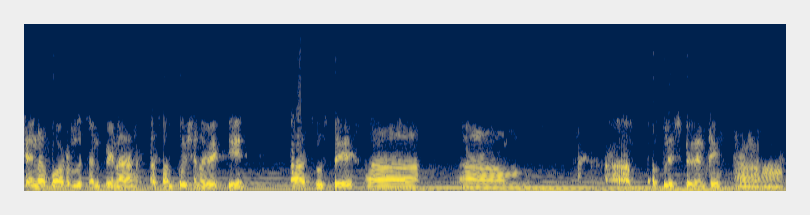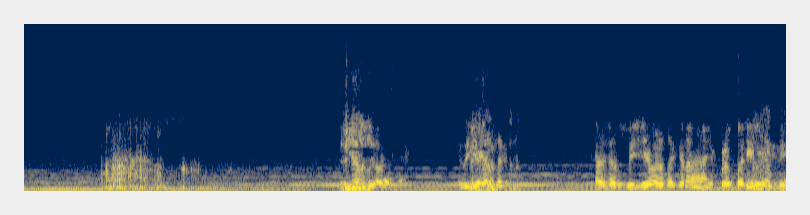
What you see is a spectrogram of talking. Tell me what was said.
చైనా బార్డర్లో చనిపోయిన ఆ సంతోష్ అనే వ్యక్తి. చూస్తే ప్లేస్ పేరేంటి విజయవాడ. విజయవాడ దగ్గర. కాదు, విజయవాడ దగ్గర ఇప్పుడు బరియలైంది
